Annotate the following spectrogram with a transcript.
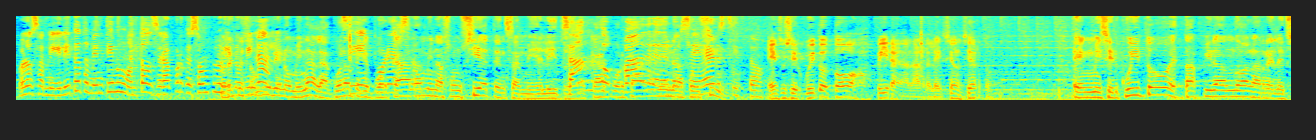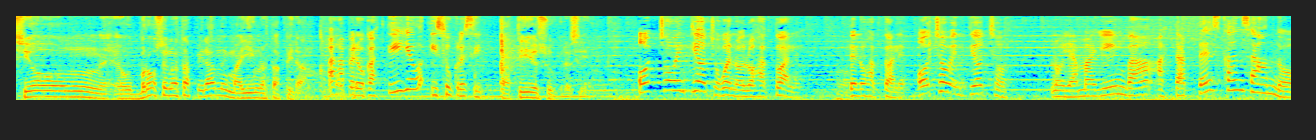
Bueno, San Miguelito también tiene un montón. ¿Será porque son Uh. Pero es que son plurinominales? plurinominales. Acuérdate Sí, que por, cada nómina son siete en San Miguelito. y acá Santo por cada padre de los cinco. ejércitos. En su circuito todos aspiran a la reelección, ¿cierto? En mi circuito está aspirando a la reelección, eh, Brose no está aspirando y Mayín no está aspirando. Ajá, pero Castillo y Sucre sí. Castillo y Sucre, sí. 828, bueno, de los actuales. De los actuales. 828. No, ya Mayín va a estar descansando.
